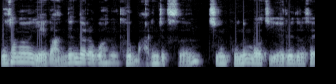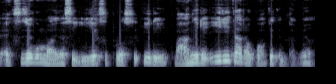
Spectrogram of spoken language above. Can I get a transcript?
우선은 얘가 안 된다라고 하는 그 말인즉슨 지금 보는 바와 예를 들어서 x제곱 마이너스 2x 플러스 1이 만일에 1이다라고 하게 된다면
